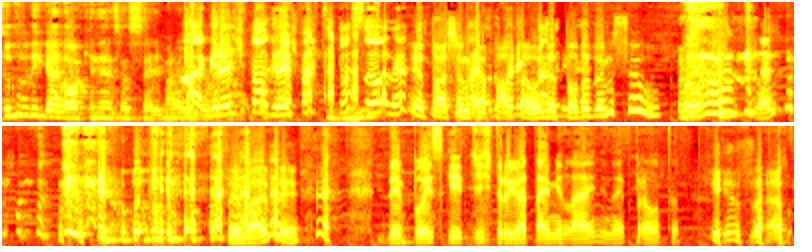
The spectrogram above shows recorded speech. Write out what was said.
tudo liga a Loki né, nessa série. Maravilhoso. Uma grande, uma grande participação, né? Eu tô achando Tá que a tudo pauta hoje é né, toda do MCU. Porra, né? Você vai ver. Depois que destruiu a timeline, né? Pronto. Exato.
